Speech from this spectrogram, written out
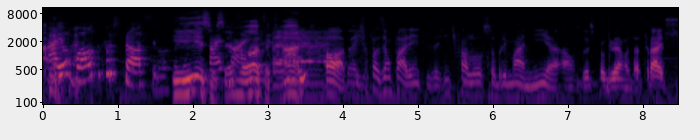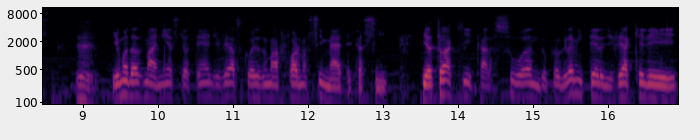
Ah, eu volto para os próximos. Isso, você mais. volta, claro. É, ó, deixa eu fazer um parênteses. A gente falou sobre mania há uns dois programas atrás. Hum. E uma das manias que eu tenho é de ver as coisas de uma forma simétrica, assim. E eu tô aqui, cara, suando o programa inteiro de ver aquele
